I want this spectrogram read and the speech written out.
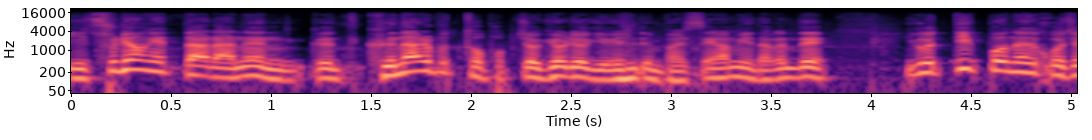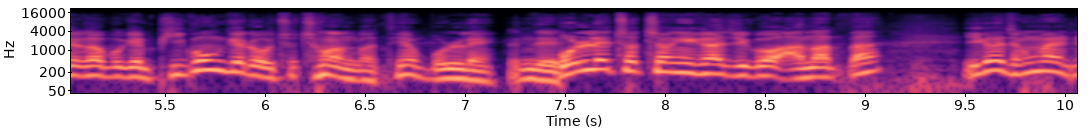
이 수령했다라는 그 그날부터 법적 효력이 예를 들면 발생합니다. 근데 이거 띡 보내고 제가 보기엔 비공개로 초청한 것 같아요. 몰래 근데 몰래 초청해가지고 안 왔다? 이건 정말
